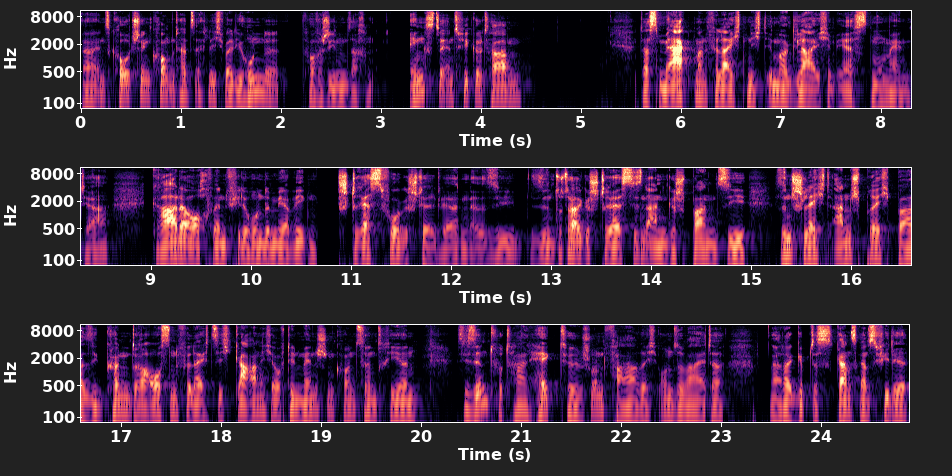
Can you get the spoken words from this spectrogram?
äh, ins Coaching kommen tatsächlich, weil die Hunde vor verschiedenen Sachen Ängste entwickelt haben. Das merkt man vielleicht nicht immer gleich im ersten Moment, ja. Gerade auch, wenn viele Hunde mehr wegen Stress vorgestellt werden. Also sie, sie, sind total gestresst, sie sind angespannt, sie sind schlecht ansprechbar, sie können draußen vielleicht sich gar nicht auf den Menschen konzentrieren, sie sind total hektisch und fahrig und so weiter. Na, da gibt es ganz, ganz viele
